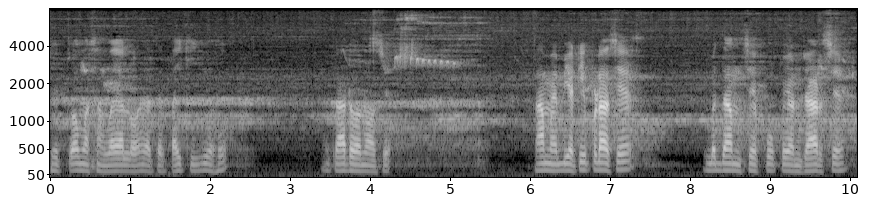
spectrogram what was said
જે ચોમાસામાં વયાલો છે, અત્યારે પાકી ગયો છે કાઢવાનો છે. સામે બે ટીપડા છે, બદામ છે પોપે અને ઝાડ છે.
